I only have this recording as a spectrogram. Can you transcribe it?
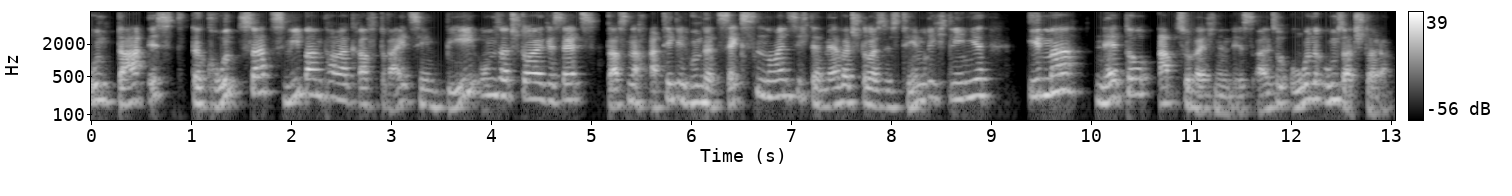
und da ist der Grundsatz, wie beim Paragraph 13b Umsatzsteuergesetz, dass nach Artikel 196 der Mehrwertsteuersystemrichtlinie immer netto abzurechnen ist, also ohne Umsatzsteuer.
